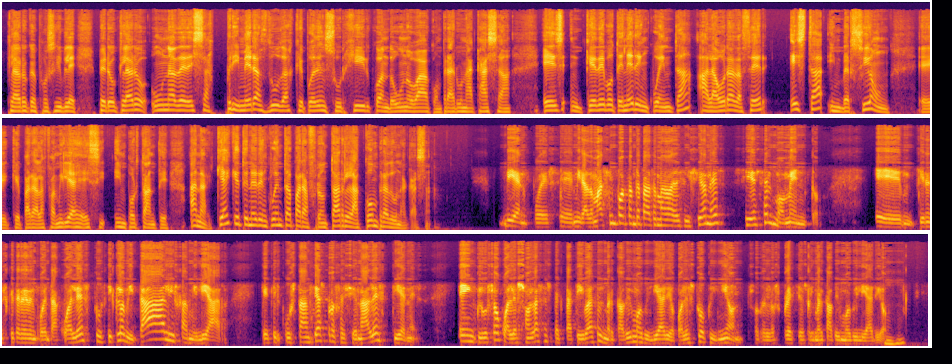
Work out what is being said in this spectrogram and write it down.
Claro que es posible, pero claro, una de esas primeras dudas que pueden surgir cuando uno va a comprar una casa es qué debo tener en cuenta a la hora de hacer esta inversión, eh, que para las familias es importante. Ana, ¿qué hay que tener en cuenta para afrontar la compra de una casa? Bien, pues eh, mira, lo más importante para tomar la decisión es si es el momento. Eh, tienes que tener en cuenta cuál es tu ciclo vital y familiar, qué circunstancias profesionales tienes e incluso cuáles son las expectativas del mercado inmobiliario, cuál es tu opinión sobre los precios del mercado inmobiliario.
